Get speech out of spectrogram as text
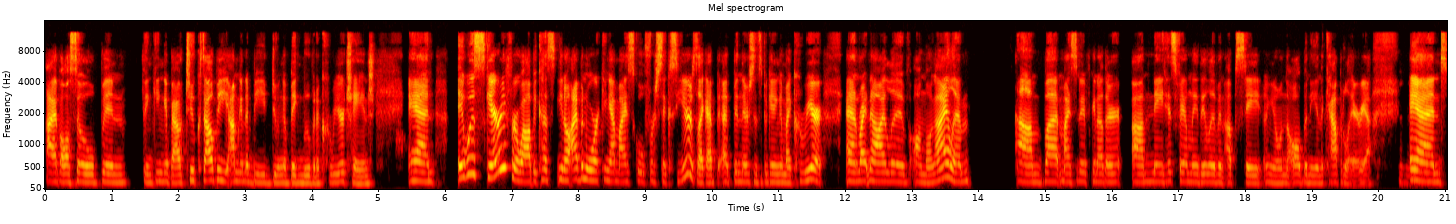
I've also been thinking about too because I'll be I'm going to be doing a big move and a career change. And it was scary for a while because you know I've been working at my school for 6 years. Like I've, I've been there since the beginning of my career. And right now I live on Long Island um, but my significant other um, Nate his family they live in upstate you know in the Albany in the capital area mm-hmm. and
